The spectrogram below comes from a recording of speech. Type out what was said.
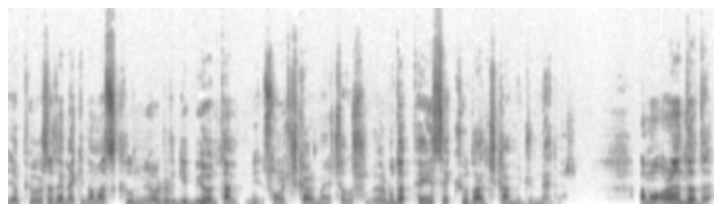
yapıyorsa demek ki namaz kılmıyordur gibi bir yöntem, bir sonuç çıkarmaya çalışılıyor. Bu da PSQ'dan çıkan bir cümledir. Ama orada da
